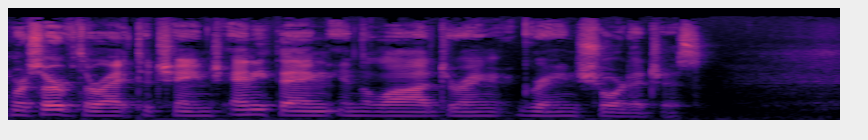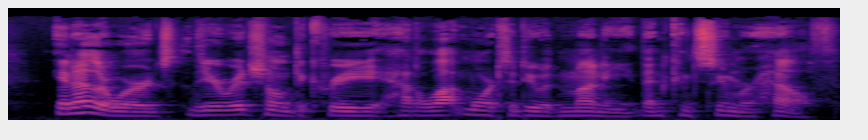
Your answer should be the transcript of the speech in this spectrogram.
reserved the right to change anything in the law during grain shortages. In other words, the original decree had a lot more to do with money than consumer health.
